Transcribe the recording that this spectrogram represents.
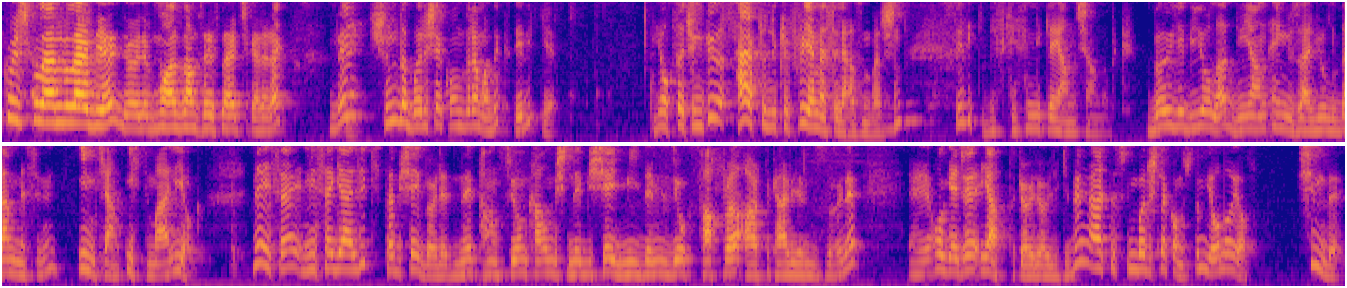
kuşkulandılar diye böyle muazzam sesler çıkararak ve şunu da Barış'a konduramadık. Dedik ki yoksa çünkü her türlü küfrü yemesi lazım Barış'ın. Dedik ki biz kesinlikle yanlış anladık. Böyle bir yola dünyanın en güzel yolu denmesinin imkan, ihtimali yok. Neyse Nice geldik. Tabii şey böyle ne tansiyon kalmış ne bir şey midemiz yok safra artık her yerimiz böyle. Ee, o gece yattık öyle öyle gibi. Ertesi gün Barış'la konuştum yol o yol. Şimdi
